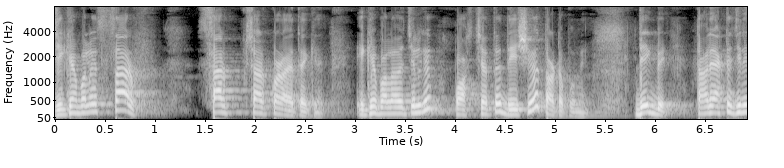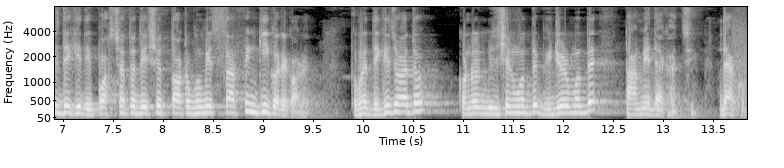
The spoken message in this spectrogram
যেকে বলা হয় সার্ফ সার্ফ সার্ফ করা হয় থাকে একে বলা হয়েছিল পশ্চাত্য দেশীয় তটভূমি। দেখবে, তাহলে একটা জিনিস দেখিয়ে দিই, পশ্চাত্য দেশীয় তটভূমির সার্ফিং কি করে করে? তোমরা দেখেছ হয়তো কোনো জিনিসের মধ্যে, ভিডিওর মধ্যে, তা আমি দেখাচ্ছি। দেখো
